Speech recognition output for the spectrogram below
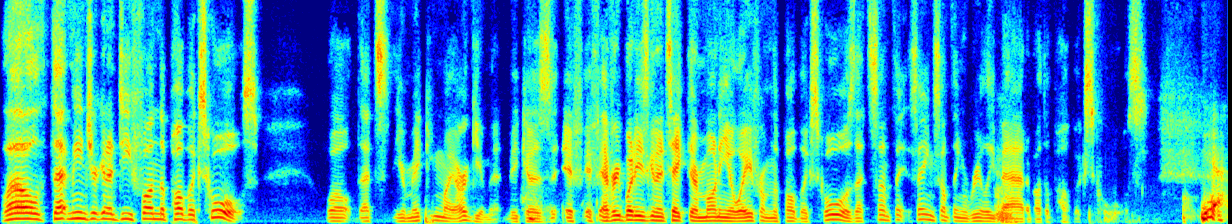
well, that means you're going to defund the public schools. Well, that's you're making my argument because if if everybody's going to take their money away from the public schools, that's something saying something really bad about the public schools. Yeah.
